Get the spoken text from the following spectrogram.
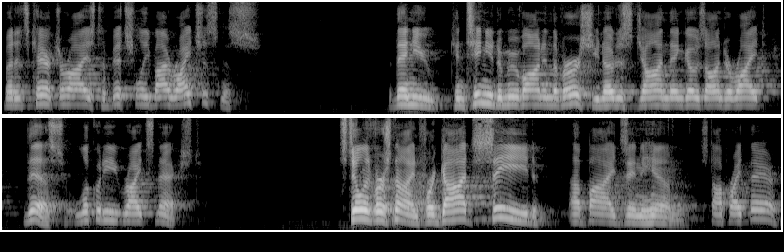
but it's characterized habitually by righteousness. But then you continue to move on in the verse. You notice John then goes on to write this. Look what he writes next. Still in verse 9, for God's seed abides in him. Stop right there.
